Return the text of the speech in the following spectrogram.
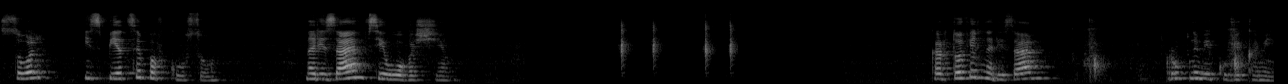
Соль и специи по вкусу. Нарезаем все овощи. Картофель нарезаем крупными кубиками.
